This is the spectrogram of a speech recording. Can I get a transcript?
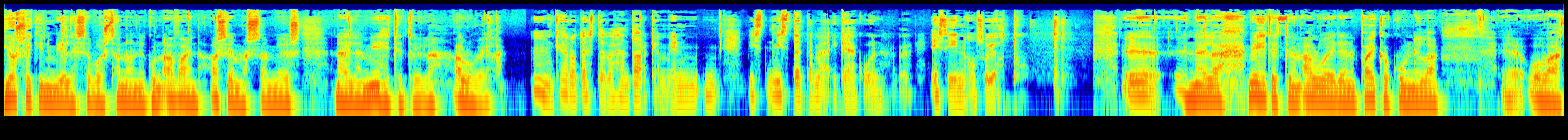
jossakin mielessä, voisi sanoa, niin kuin avainasemassa myös näillä miehitetyillä alueilla. Mm, kerro tästä vähän tarkemmin, mistä tämä ikään kuin esiin nousu johtuu? Näillä miehitettyjen alueiden paikkakunnilla ovat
